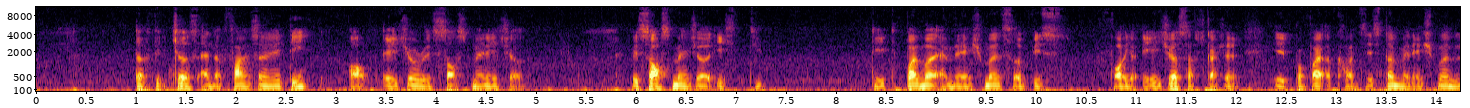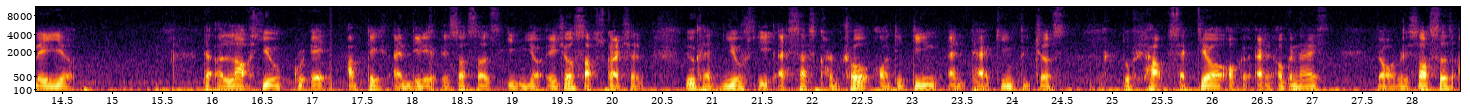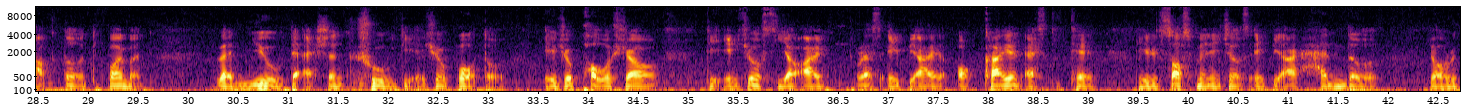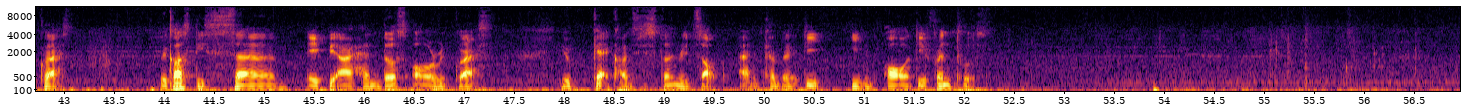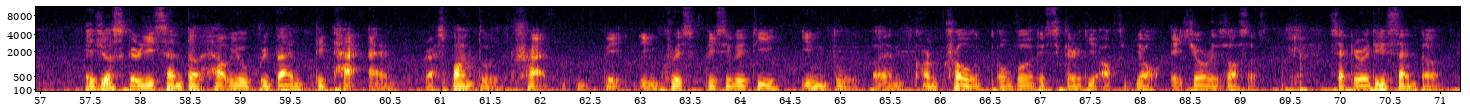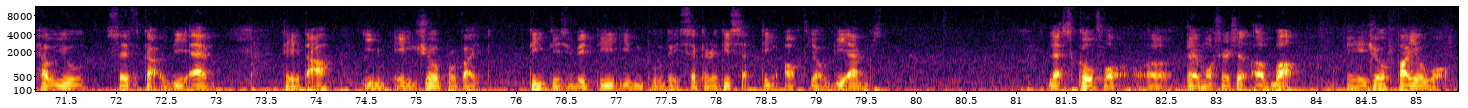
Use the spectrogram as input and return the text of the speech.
the features and the functionality of Azure Resource Manager. Resource Manager is the, the deployment and management service for your Azure subscription. It provides a consistent management layer that allows you create, update, and delete resources in your Azure subscription. You can use it access control, auditing, and tagging features to help secure and organize your resources after deployment. When you take action through the Azure portal, Azure PowerShell, the Azure CLI, REST API, or Client SDK, the Resource Manager's API handle your request. Because the same API handles all requests, you get consistent result and capability in all different tools. Azure Security Center help you prevent, detect, and respond to threats with increased visibility into and control over the security of your Azure resources. Security Center help you safeguard VM data in Azure providing visibility into the security setting of your VMs. Let's go for a demonstration about Azure Firewall.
